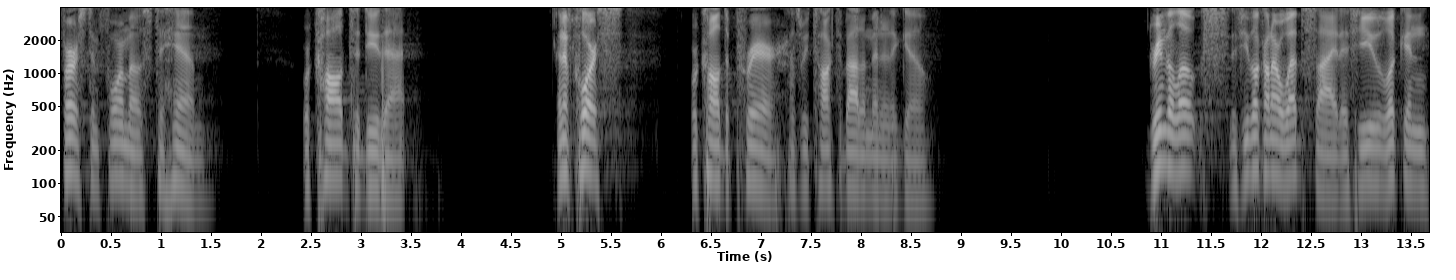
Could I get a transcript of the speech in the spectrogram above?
first and foremost to him? We're called to do that. And of course, we're called to prayer, as we talked about a minute ago. Greenville Oaks, if you look on our website, if you look in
